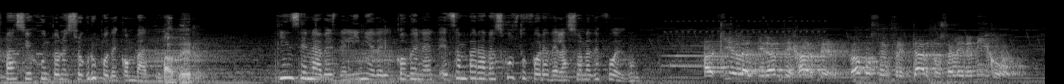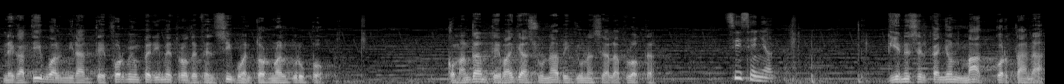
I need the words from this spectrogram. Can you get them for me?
Espacio junto a nuestro grupo de combate. A ver, 15 naves de línea del Covenant están paradas justo fuera de la zona de fuego. Aquí el almirante Harper. Vamos a enfrentarnos al enemigo. Negativo, almirante. Forme un perímetro defensivo en torno al grupo. Comandante, vaya a su nave y únase a la flota. Sí, señor. Tienes el cañón Mac, Cortana.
